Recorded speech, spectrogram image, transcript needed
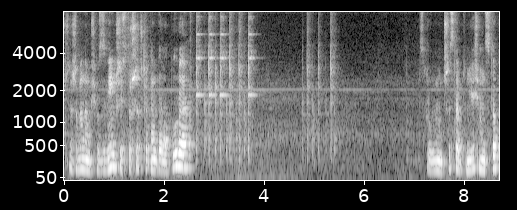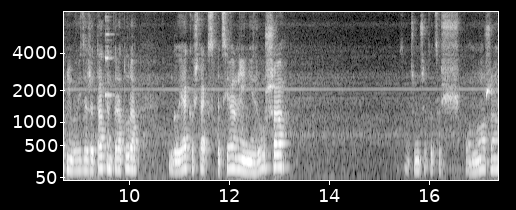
Myślę, że będę musiał zwiększyć troszeczkę temperaturę. Spróbujemy 350 stopni, bo widzę, że ta temperatura go jakoś tak specjalnie nie rusza. Zobaczymy, czy to coś pomoże.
